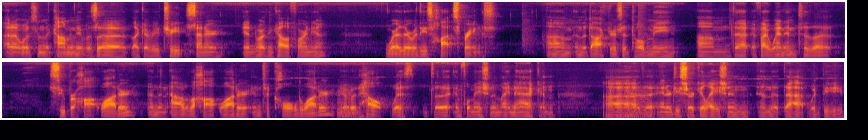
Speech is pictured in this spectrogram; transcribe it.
and it wasn't a commune; it was a like a retreat center in Northern California, where there were these hot springs um, and the doctors had told me um, that if I went into the super hot water and then out of the hot water into cold water, it would help with the inflammation in my neck and uh, the energy circulation, and that that would be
